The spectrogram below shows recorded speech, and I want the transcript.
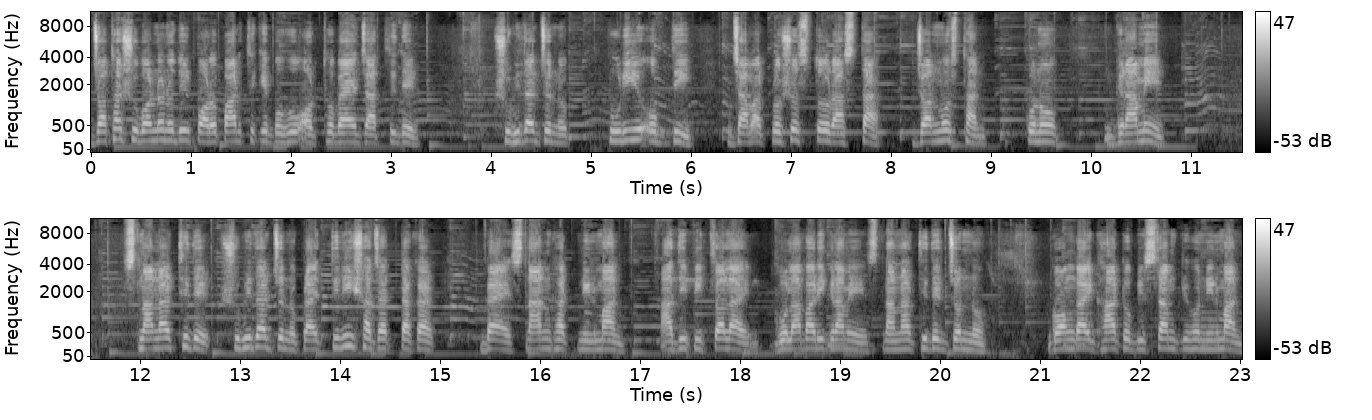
যথা সুবর্ণ নদীর পরপার থেকে বহু অর্থ ব্যয় যাত্রীদের সুবিধার জন্য পুরী অবধি যাওয়ার প্রশস্ত রাস্তা, জন্মস্থান, কোনো গ্রামে স্নানার্থীদের সুবিধার জন্য প্রায় তিরিশ হাজার টাকার ব্যয় স্নানঘাট নির্মাণ আদি পিতলায় গোলাবাড়ি গ্রামে স্নানার্থীদের জন্য গঙ্গায় ঘাট ও বিশ্রাম গৃহ নির্মাণ।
